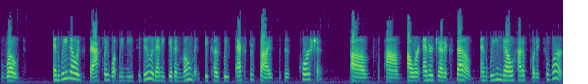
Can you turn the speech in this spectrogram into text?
rote. And we know exactly what we need to do at any given moment because we've exercised this portion of um, our energetic selves and we know how to put it to work.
